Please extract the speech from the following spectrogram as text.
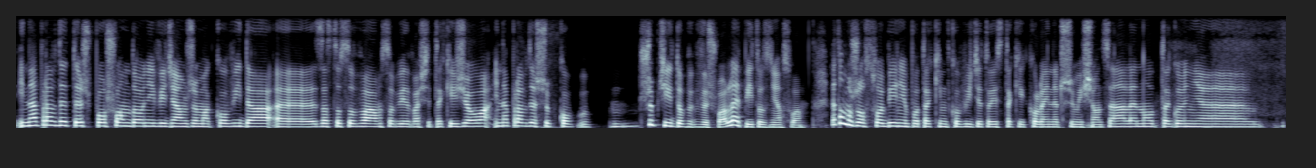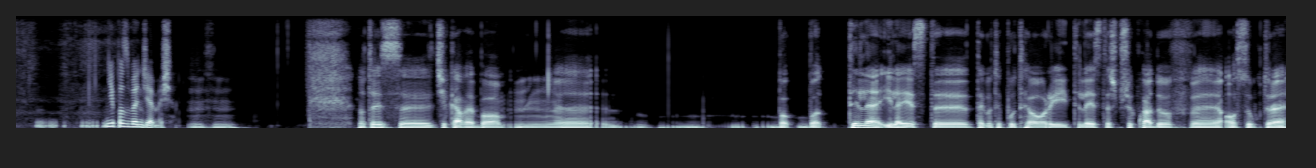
i naprawdę też poszłam do niej, wiedziałam, że ma covid e, zastosowałam sobie właśnie takie zioła i naprawdę szybko, mm, szybciej do, wyszła, lepiej to zniosła. Wiadomo, że osłabienie po takim covid to jest takie kolejne trzy miesiące, ale no tego nie, nie pozbędziemy się. Mhm. No to jest e, ciekawe, bo, mm, e, bo, bo tyle, ile jest e, tego typu teorii, tyle jest też przykładów e, osób, które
